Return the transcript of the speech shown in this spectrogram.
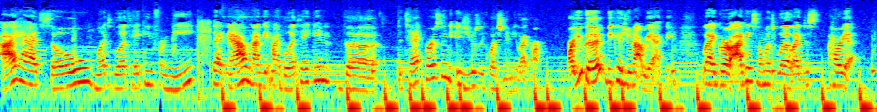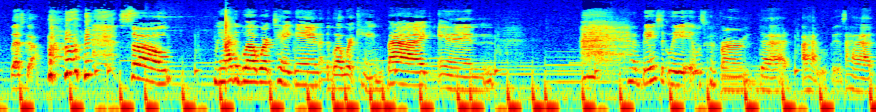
I had so much blood taken from me that now when I get my blood taken, the the tech person is usually questioning me like, are, are you good? Because you're not reacting. Like, girl, I get so much blood, like just hurry up. Let's go. so we had the blood work taken, the blood work came back and basically it was confirmed that I had lupus. I had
